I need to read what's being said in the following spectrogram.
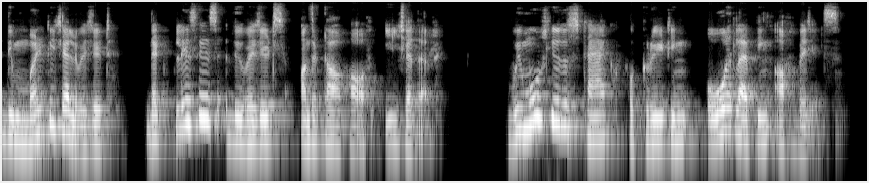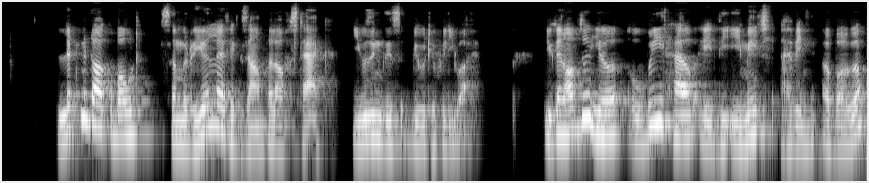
the multi-child widget that places the widgets on the top of each other. We mostly use a stack for creating overlapping of widgets. Let me talk about some real life example of stack using this beautiful UI. You can observe here we have a, the image having a burger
